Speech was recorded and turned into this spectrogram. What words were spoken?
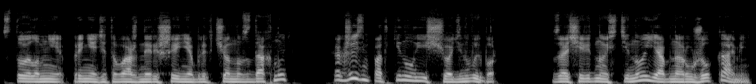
Стоило мне принять это важное решение облегченно вздохнуть, как жизнь подкинула еще один выбор. За очередной стеной я обнаружил камень.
